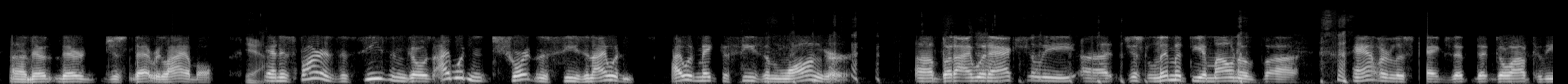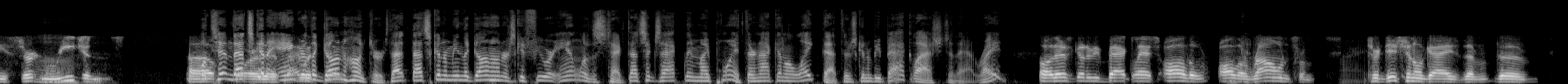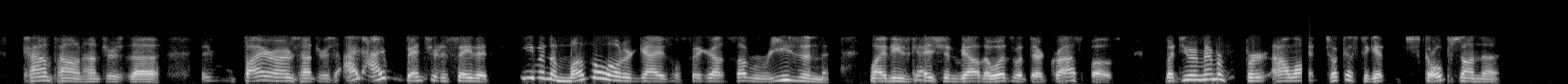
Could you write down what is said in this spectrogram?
Uh, they're they're just that reliable. Yeah. And as far as the season goes, I wouldn't shorten the season. I would I would make the season longer, uh, but I would actually uh, just limit the amount of uh, antlerless tags that, that go out to these certain oh. regions. Uh, well, Tim, that's going to anger the gun say. hunters. That that's going to mean the gun hunters get fewer antlerless tags. That's exactly my point. They're not going to like that. There's going to be backlash to that, right? Oh, there's going to be backlash all the all okay. around from right. traditional guys, the the compound hunters, the firearms hunters. I, I venture to say that even the muzzleloader guys will figure out some reason why these guys shouldn't be out in the woods with their crossbows. But do you remember for how long it took us to get scopes on the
